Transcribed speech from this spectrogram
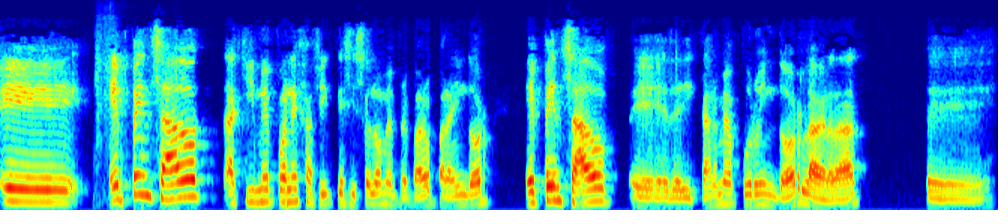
eh, he pensado, aquí me pone Jafit que si solo me preparo para indoor, he pensado eh, dedicarme a puro indoor, la verdad. Eh,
